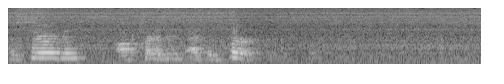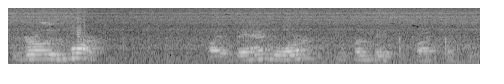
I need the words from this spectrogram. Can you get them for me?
the servants are present at the birth. The girl is marked by a band or, in some cases, by tattoo.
